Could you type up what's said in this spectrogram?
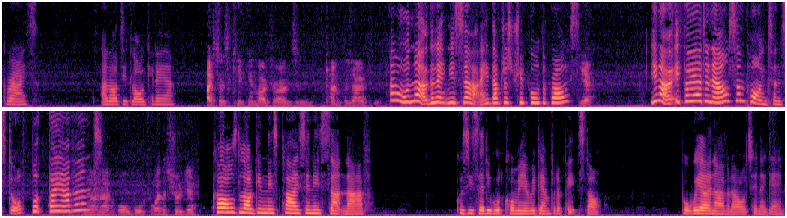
Great. And I did like it here. I says kicking motorhomes and campers out. Oh well, no, they're letting you stay. They've just tripled the price. Yeah. You know, if they had an Elsan point and stuff, but they haven't. no. no, Or water. Well, they should, yeah. Karl's logging this place in his sat nav because he said he would come here again for the pit stop. But we ain't having outing again.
